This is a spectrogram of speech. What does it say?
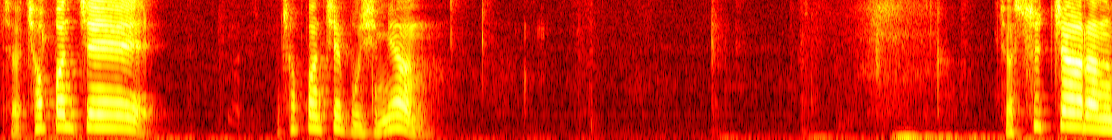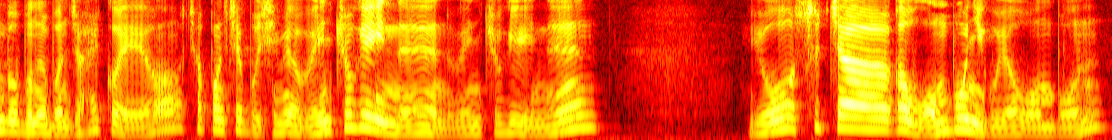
자, 첫 번째, 첫 번째 보시면, 자, 숫자라는 부분을 먼저 할 거예요. 첫 번째 보시면 왼쪽에 있는, 왼쪽에 있는 요 숫자가 원본이고요, 원본.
